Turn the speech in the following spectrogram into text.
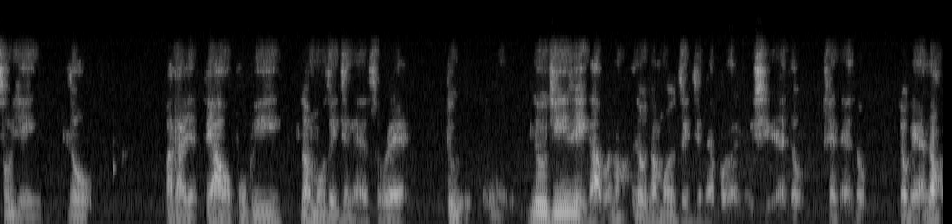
စိုးရိမ်လို့ဘာသာတရားကိုပို့ပြီးလွှမ်းမိုးစေခြင်းလဲဆိုတော့သူ လူကြီးတွေကပေါ့နော်အလိုလွှမ်းမိုးစေခြင်းတဲ့ပုံစံမျိုးရှိတယ်လို့ထင်တယ်လို့ပြောခဲ့ရနော်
